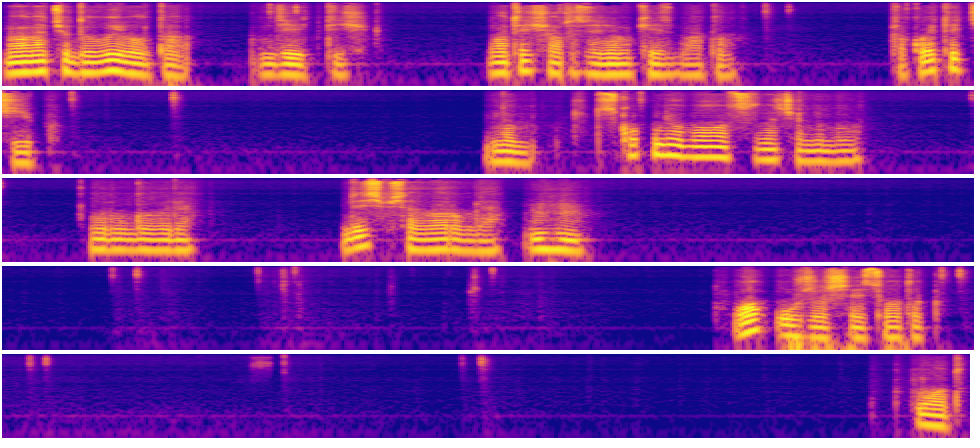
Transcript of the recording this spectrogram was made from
Но он отсюда вывел-то 9000. Вот еще раз идем кейс батл. Какой-то тип. Ну, сколько у него баланс изначально был? Грубо говоря. 252 рубля. Угу. О, уже 6 соток. Вот.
